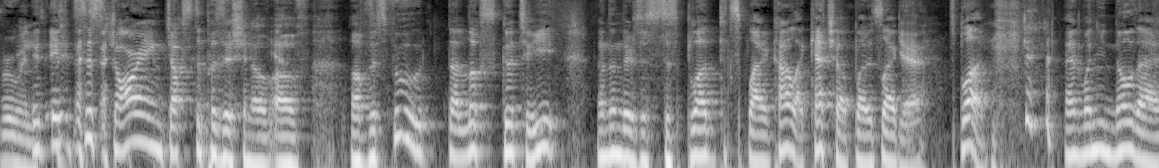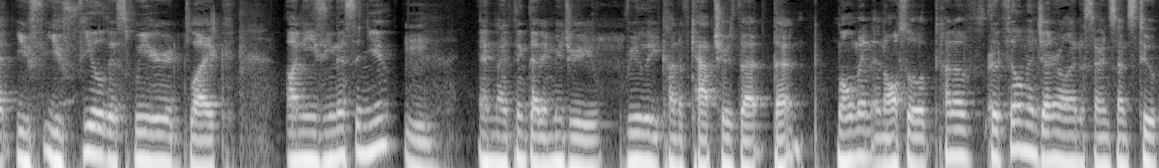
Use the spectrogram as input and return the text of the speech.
Ruined. it, it's this jarring juxtaposition of, of of this food that looks good to eat and then there's this this blood splatter, kind of like ketchup but it's like yeah. it's blood and when you know that you you feel this weird like uneasiness in you Mm. and I think that imagery really kind of captures that that moment and also kind of the film in general in a certain sense too,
